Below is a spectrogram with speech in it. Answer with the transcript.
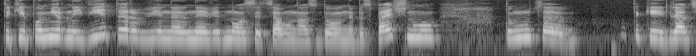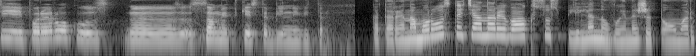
такий помірний вітер, він не відноситься у нас до небезпечного, тому це такий для цієї пори року е, саме такий стабільний вітер. Катерина Мороз, Тетяна Ривак, Суспільне новини Житомир.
